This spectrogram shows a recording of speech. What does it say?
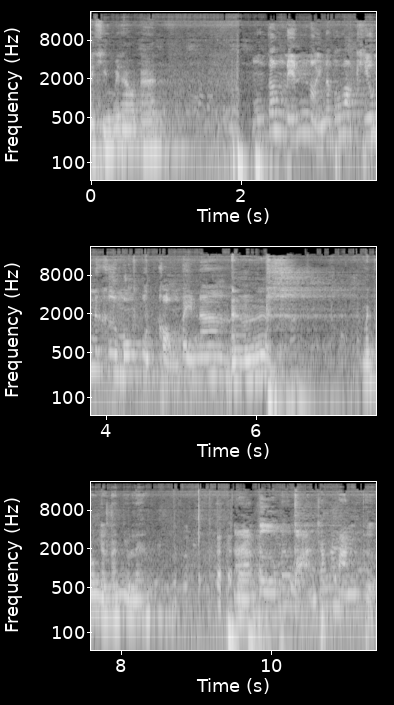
แต่คิ้วไม่เท่ากัน มึงต้องเน้นหน่อยนะ เพราะว่าคิ้วนี่คือมงกุฎของใบหน้าเออ มันต้องอย่างนั้นอยู่แล้วหนาเติมไม่หวานช่างมันเถอะ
